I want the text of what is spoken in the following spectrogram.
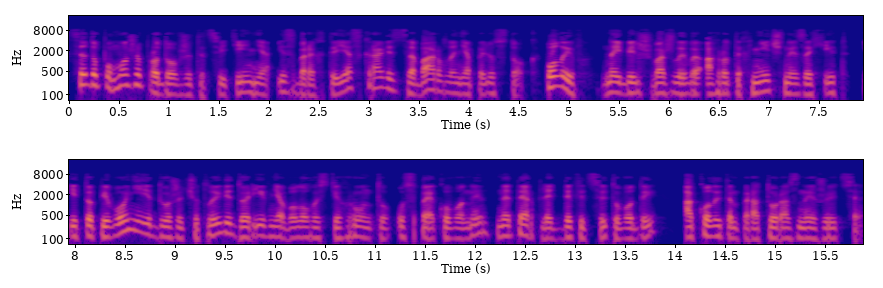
Це допоможе продовжити цвітіння і зберегти яскравість забарвлення пелюсток. Полив найбільш важливий агротехнічний захід, і топівонії дуже чутливі до рівня вологості ґрунту. У спеку вони не терплять дефіциту води, а коли температура знижується,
